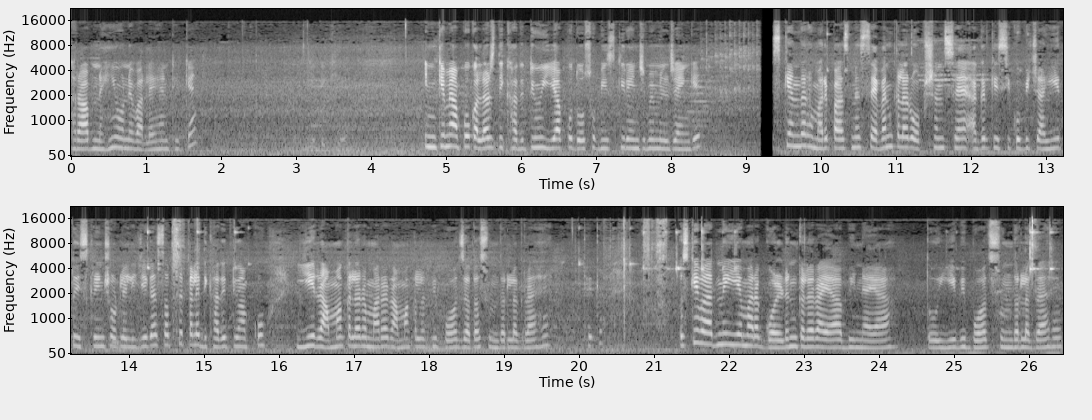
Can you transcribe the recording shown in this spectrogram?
ख़राब नहीं होने वाले हैं, ठीक है? ये देखिए। इनके मैं आपको कलर्स दिखा देती हूँ। ये आपको 220 की रेंज में मिल जाएँगे। इसके अंदर हमारे पास में सेवन कलर ऑप्शंस हैं। अगर किसी को भी चाहिए तो स्क्रीनशॉट ले लीजिएगा। सबसे पहले दिखा देती हूँ आपको, ये रामा कलर हमारा रामा कलर भी बहुत ज़्यादा सुंदर लग रहा है, ठीक है? उसके बाद में ये हमारा गोल्डन कलर आया, अभी नया तो ये भी बहुत सुंदर लग रहा है।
